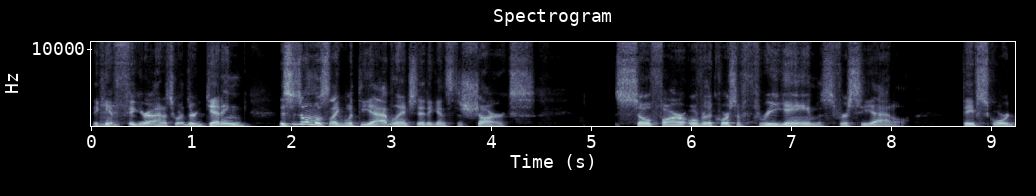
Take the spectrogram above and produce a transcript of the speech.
They can't mm. figure out how to score. They're getting this is almost like what the Avalanche did against the Sharks so far over the course of three games for Seattle. They've scored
